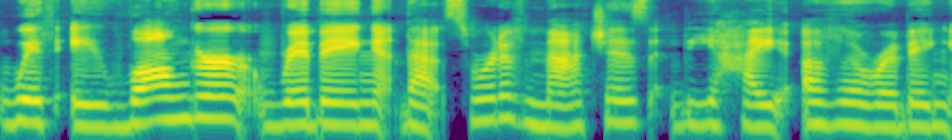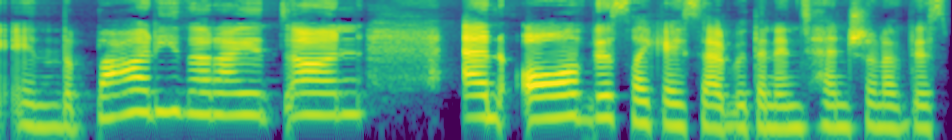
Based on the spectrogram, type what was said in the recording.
with a longer ribbing that sort of matches the height of the ribbing in the body that I had done. And all of this, like I said, with an intention of this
